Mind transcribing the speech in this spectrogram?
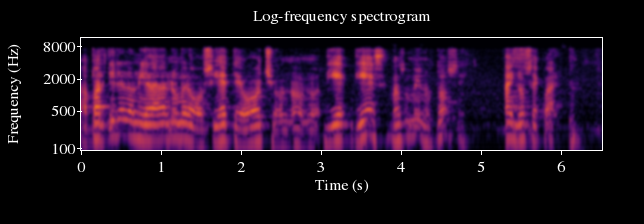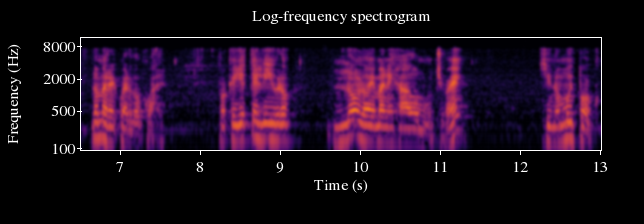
a partir de la unidad número 7, 8, no, no, 10, 10, más o menos, 12. Ay, no sé cuál. No me recuerdo cuál. Porque yo este libro no lo he manejado mucho, ¿eh? Sino muy poco.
